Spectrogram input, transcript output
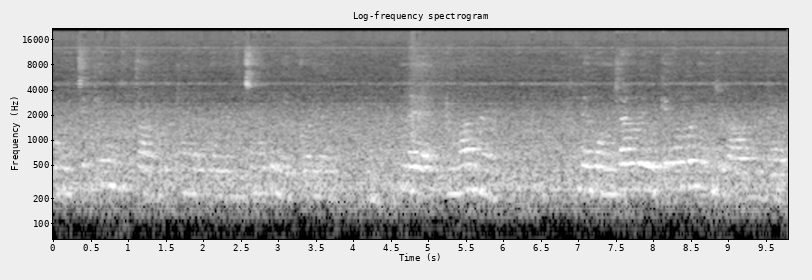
몸이 찢기는 듯한 고통을 받는 증후군이 있거든. 근데 엄마는 내가 엄살부리고 깨물리는 줄 알았는데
